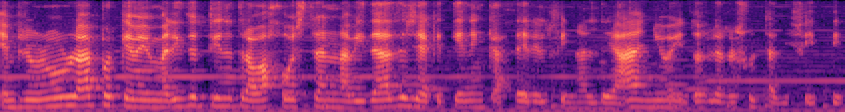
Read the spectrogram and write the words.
En primer lugar, porque mi marido tiene trabajo extra en Navidades, ya que tienen que hacer el final de año y entonces le resulta difícil.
